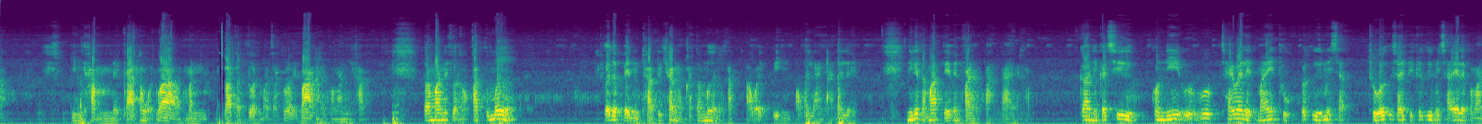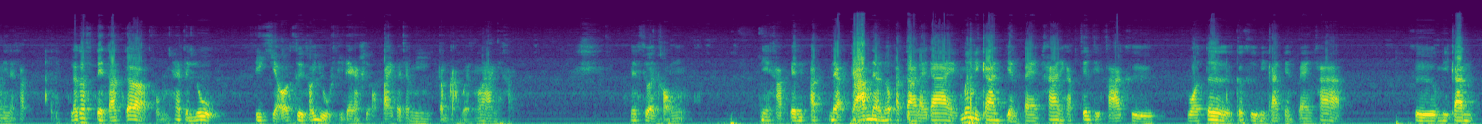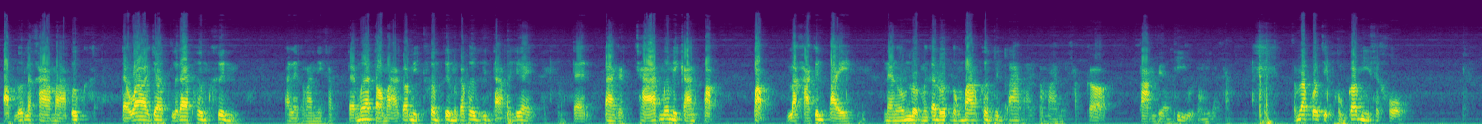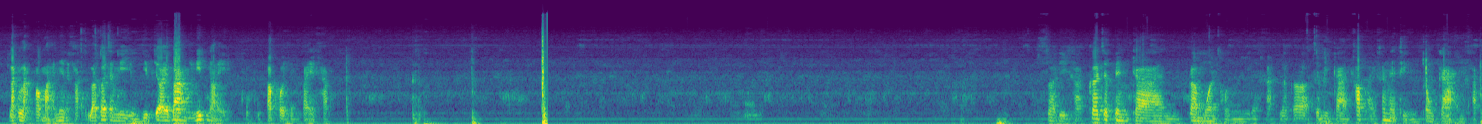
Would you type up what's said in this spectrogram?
อินคัมในกาฟทั้งหมดว่ามันเรัดสัดส่วนมาจากอะไรบ้างอะไรประมาณนี้ครับ ต่อมาในส่วนของ customer ก็จะเป็น transaction ของ customer นะครับ เอาไว้ปริ้นเอาไว้รายงานได้เลย นี่ก็สามารถเซฟเป็นไฟล์ต่างๆได้นะครับ ก็อันนี้ก็ชื่อคนนี้ใช้ไวเลสไหมถูกก็คือไม่ใช่ถูกก็คือใช้ผิดก็คือไม่ใช้อะไรประมาณนี้นะครับ แล้วก็สเตตัสก็ผมให้เป็นรูปสีเขียวก็คือเขาอยู่สีแดงก็คือออกไปก็จะมีกำกับไว้ข้างล่างนะครับ ในส่วนของ นี่ครับเป็นกราฟแนวโน้มอัตรารายได้ เมื่อมีการเปลี่ยนแปลงค่านะครับเส้นสีฟ้าคือ water ก็คือมีการเปลี่ยนแปลงค่า คือมีการปรับลดราคามาปุ๊บแต่ว่ายอดรายได้เพิ่มขึ้นอะไรประมาณนี้ครับแต่เมื่อต่อมาก็มีเพิ่มขึ้นมันก็เพิ่มขึ้นตามไปเรื่อยแต่ต่างจากชาร์ตเมื่อมีการปรับปรับราคาขึ้นไปแนวโน้มลดมันก็ลดลงบ้างเพิ่มขึ้นบ้างอะไรประมาณนี้ครับก็ตามเดือนที่อยู่ตรงนี้นะครับสำหรับโปรเจกต์ผมก็มีสโคป หลักๆประมาณนี้นะครับ แล้วก็จะมีอยู่ยิบย่อยบ้างนิดหน่อยปรับผลกันไปครับ สวัสดีครับ ก็จะเป็นการประมวลผลนี้นะครับ แล้วก็จะมีการเข้าไปข้างในถึงตรงกลางนะครับ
